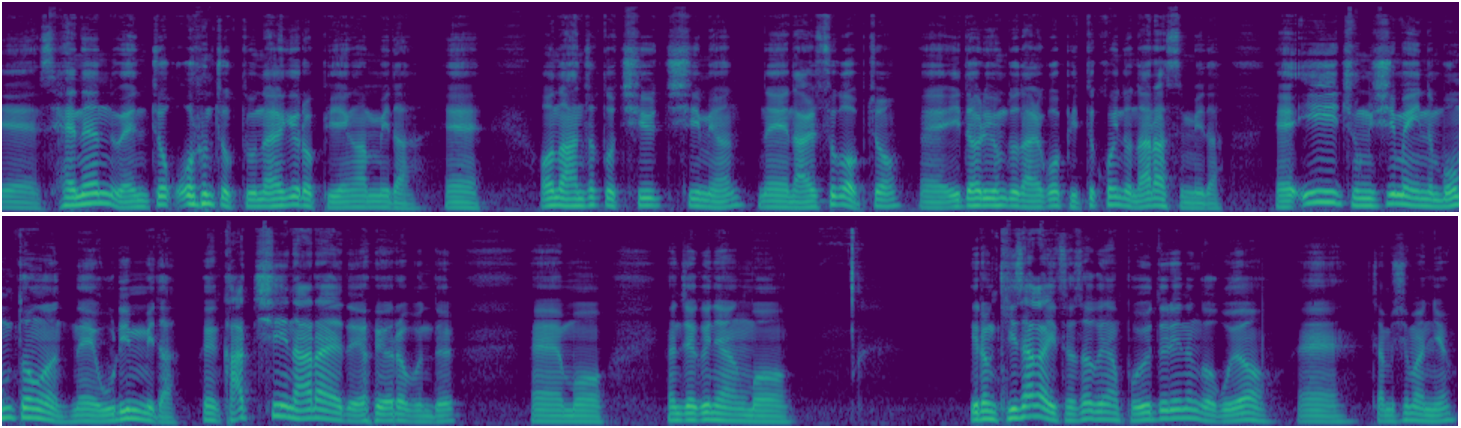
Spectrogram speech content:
예, 새는 왼쪽 오른쪽 두 날개로 비행합니다. 예, 어느 한쪽도 치우치면 네, 날 수가 없죠. 예, 이더리움도 날고 비트코인도 날았습니다. 예, 이 중심에 있는 몸통은 네, 우리입니다. 그냥 같이 날아야 돼요, 여러분들. 예, 뭐 현재 그냥 뭐 이런 기사가 있어서 그냥 보여드리는 거고요. 예, 잠시만요.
